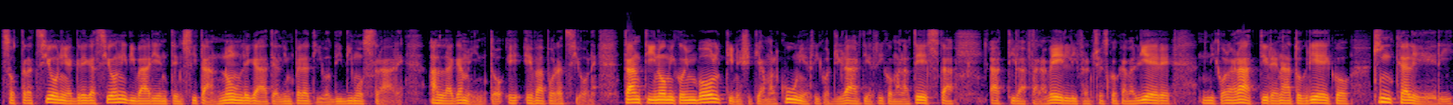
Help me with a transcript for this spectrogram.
sottrazioni e aggregazioni di varia intensità, non legate all'imperativo di dimostrare allagamento e evaporazione. Tanti i nomi coinvolti, ne citiamo alcuni, Enrico Gilardi, Enrico Malatesta, Attila Faravelli, Francesco Cavaliere, Nicola Ratti, Renato Grieco, Chincaleri,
